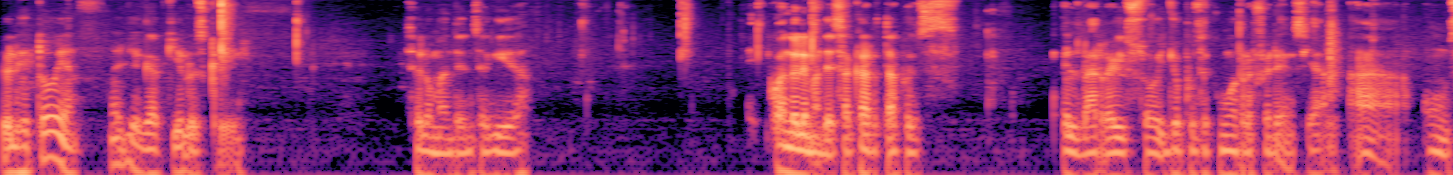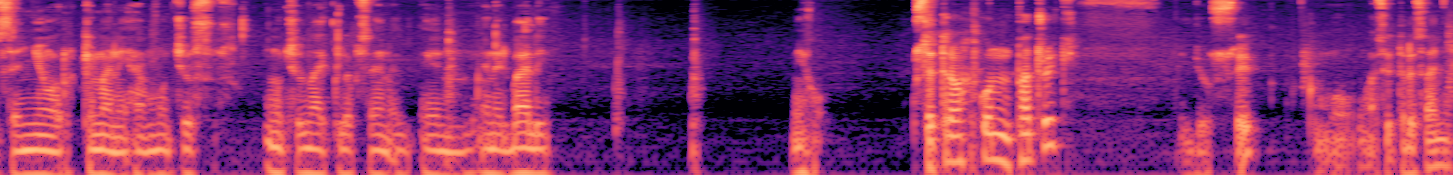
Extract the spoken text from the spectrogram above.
Yo le dije, todo bien, llegué aquí y lo escribí. Se lo mandé enseguida. Cuando le mandé esa carta, pues la revisó y yo puse como referencia a un señor que maneja muchos, muchos nightclubs en en, en el Valley. Me dijo, ¿Usted trabaja con Patrick? yo sé, como hace tres años.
